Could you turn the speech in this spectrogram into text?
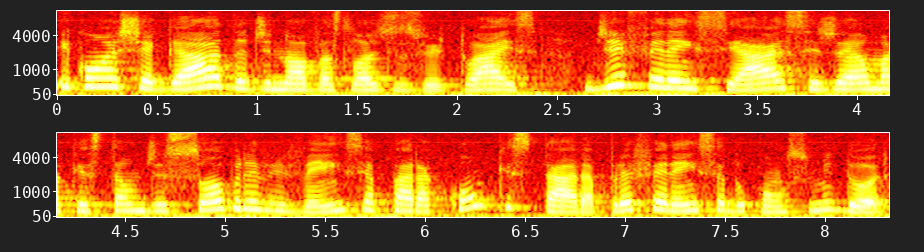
E com a chegada de novas lojas virtuais, diferenciar-se já é uma questão de sobrevivência para conquistar a preferência do consumidor,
